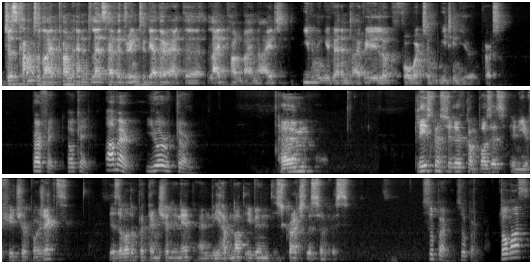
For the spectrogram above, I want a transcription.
Just come to LightCon and let's have a drink together at the LightCon by night evening event. I really look forward to meeting you in person. Perfect. Okay. Amer, your turn. Um, please consider composites in your future projects. There's a lot of potential in it, and we have not even scratched the surface. Super, super. Thomas?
